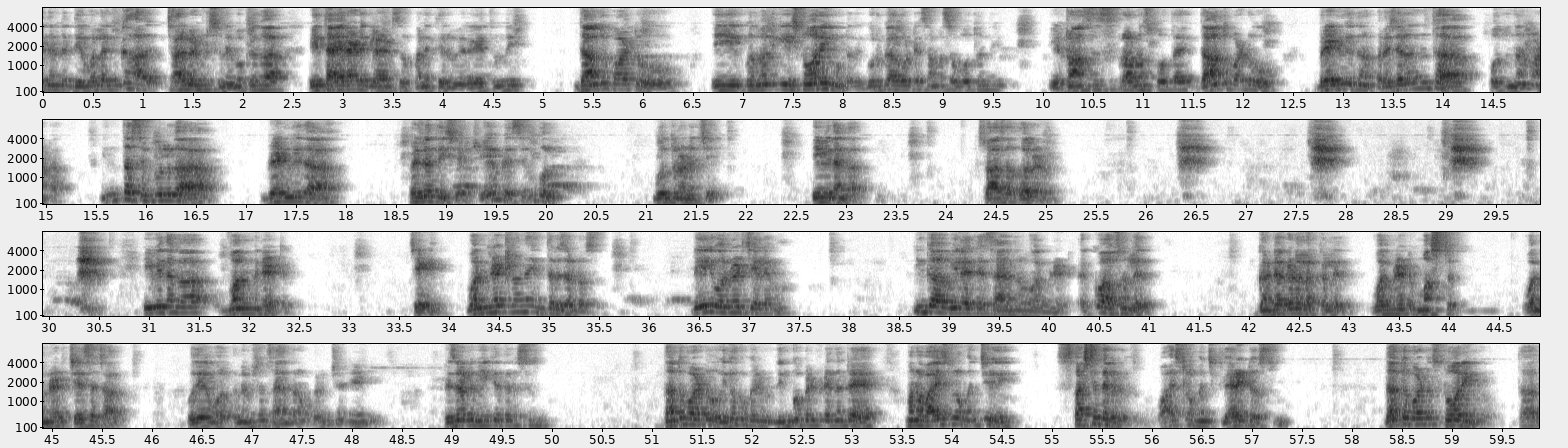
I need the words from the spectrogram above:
ఏంటంటే దీనివల్ల ఇంకా చాలా బెనిఫిట్స్ ఉన్నాయి. ముఖ్యంగా ఈ థైరాయిడ్ గ్లాండ్స్ పనితీరు మెరుగవుతుంది దాంతోపాటు ఈ కొంతమందికి స్నోరింగ్ ఉంటుంది. గురికా కొట్టే సమస్య పోతుంది. ఈ ట్రాన్సిస్ ప్రాబ్లమ్స్ పోతాయి. దాంతోపాటు బ్రెయిన్ మీద ప్రెషర్ అంతా పోతుంది అనమాట ఇంత సింపుల్గా బ్రెయిన్ మీద ప్రెషర్ తీసేయచ్చు. ఏం లేదు సింపుల్ గొంతుల నుంచి ఈ విధంగా శ్వాస వదలడం. ఈ విధంగా వన్ మినిట్ చేయండి. వన్ మినిట్లోనే ఇంత రిజల్ట్ వస్తుంది. డైలీ వన్ మినిట్ చేయలేము. ఇంకా వీలైతే సాయంత్రం వన్ మినిట్ ఎక్కువ అవసరం లేదు. గంట గంట లెక్కర్లేదు one minute must one minute చేస్తే చాలు. ఉదయం ఒక నిమిషం సాయంత్రం ఒక నిమిషం చేయండి. రిజల్ట్ మీకే తెలుస్తుంది. దాంతోపాటు ఇదొక బెనిఫిట్ ఇంకో బెనిఫిట్ ఏంటంటే మన వాయిస్లో మంచి స్పష్టత పెరుగుతుంది. వాయిస్లో మంచి క్లారిటీ వస్తుంది. దాంతోపాటు స్నోరింగ్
